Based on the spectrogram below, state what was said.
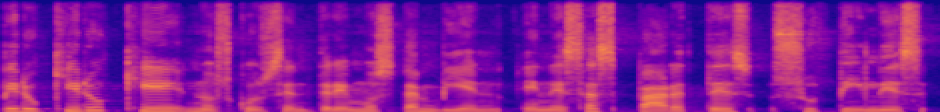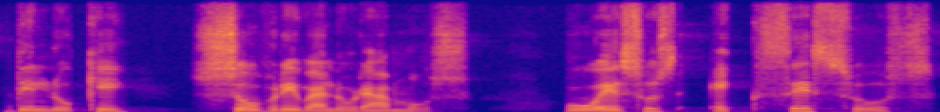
pero quiero que nos concentremos también en esas partes sutiles de lo que sobrevaloramos o esos excesos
